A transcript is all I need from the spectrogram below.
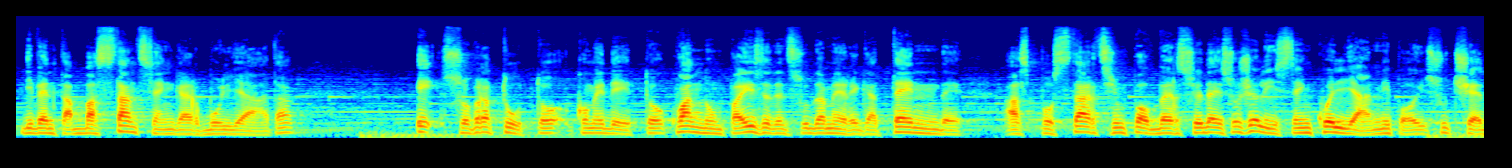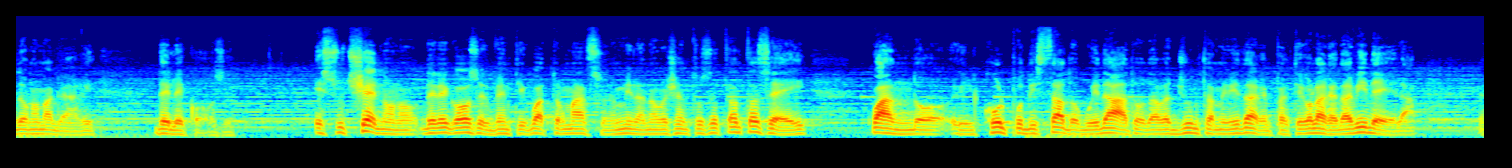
diventa abbastanza ingarbugliata e soprattutto, come detto, quando un paese del Sud America tende a spostarsi un po' verso idee socialiste, in quegli anni poi succedono magari delle cose. E succedono delle cose il 24 marzo del 1976, quando il colpo di Stato guidato dalla giunta militare, in particolare da Videla, eh,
